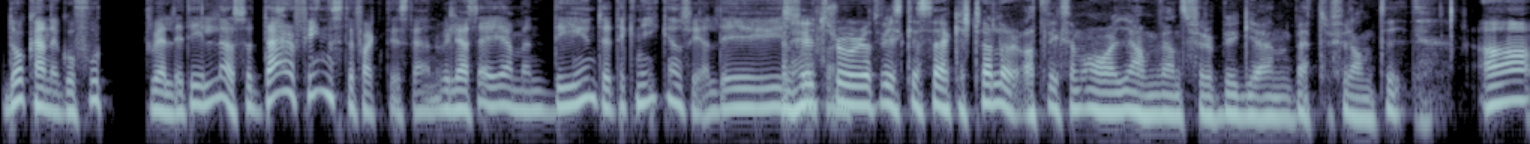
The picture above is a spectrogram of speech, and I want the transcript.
då kan det gå fort väldigt illa. Så där finns det faktiskt en, vill jag säga, men det är ju inte teknikens fel. Det Men hur tror du att vi ska säkerställa då, att liksom AI används för att bygga en bättre framtid? Ja,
